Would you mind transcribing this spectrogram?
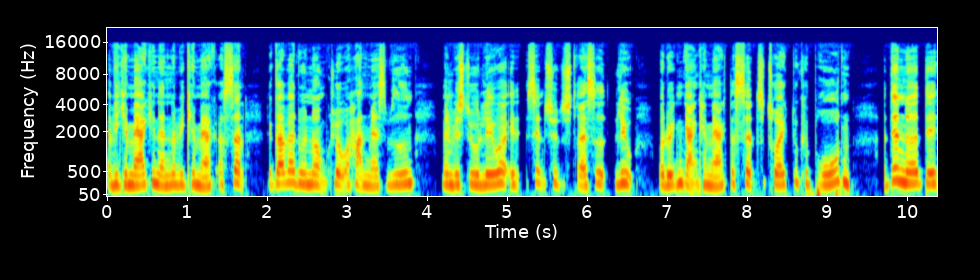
at vi kan mærke hinanden, og vi kan mærke os selv. Det kan godt være, at du er enormt klog og har en masse viden, men hvis du lever et sindssygt stresset liv, hvor du ikke engang kan mærke dig selv, så tror jeg ikke, du kan bruge den. Og det er noget af det,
